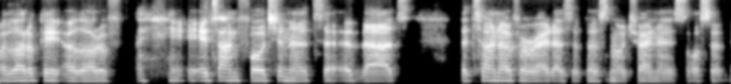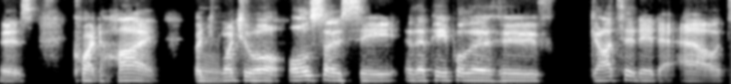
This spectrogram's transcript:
A lot of a lot of, it's unfortunate that the turnover rate as a personal trainer is also is quite high but mm. what you will also see are the people who've gutted it out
